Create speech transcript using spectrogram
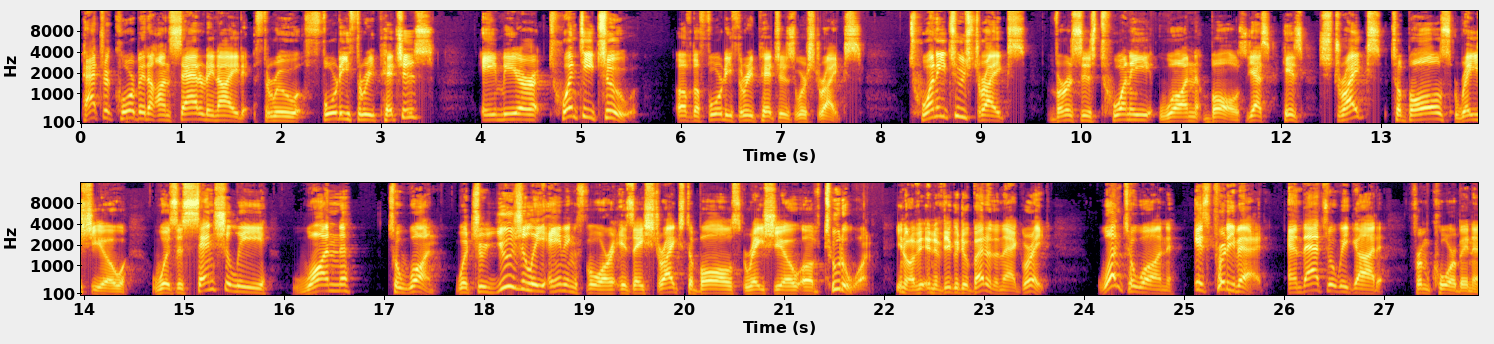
Patrick Corbin on Saturday night threw 43 pitches. A mere 22 of the 43 pitches were strikes. 22 strikes versus 21 balls. Yes, his strikes to balls ratio was essentially one to one. What you're usually aiming for is a strikes to balls ratio of two to one. You know, and if you could do better than that, great. One to one is pretty bad. And that's what we got from Corbin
